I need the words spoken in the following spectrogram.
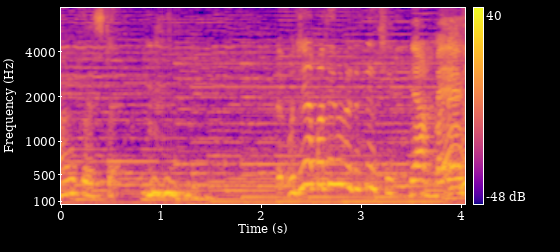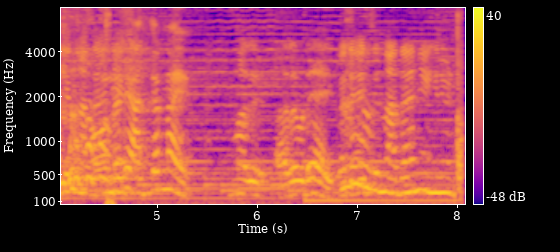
ആ ട്വിസ്റ്റ് കൂടെ എടുത്ത് വെച്ചേ അഞ്ചെണ്ണായി മതി അതിവിടെ ആയി. നദാനി എങ്ങനെയുണ്ട്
